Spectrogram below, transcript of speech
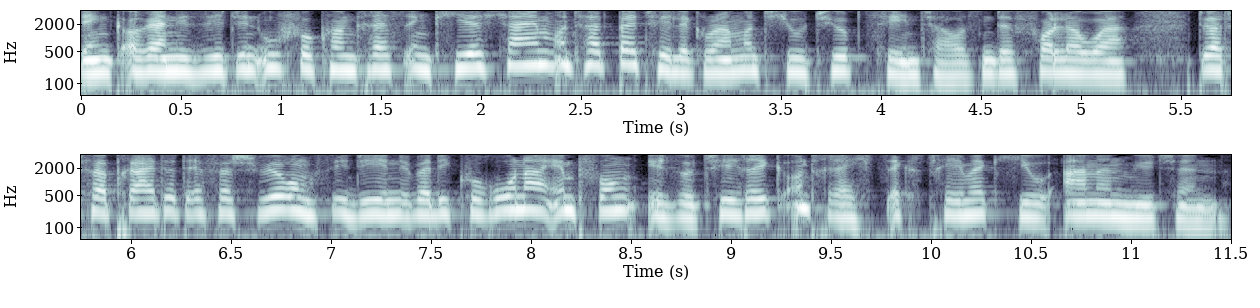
Denk organisiert den UFO-Kongress in Kirchheim und hat bei Telegram und YouTube Zehntausende Follower. Dort verbreitet er Verschwörungsideen über die Corona-Impfung, Esoterik und rechtsextreme QAnon-Mythen.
